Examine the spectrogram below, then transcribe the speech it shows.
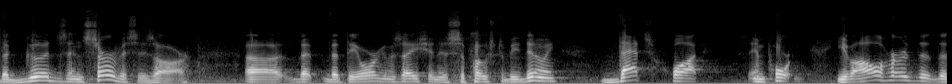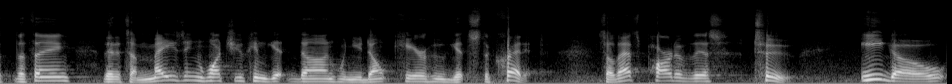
the goods and services are uh, that, that the organization is supposed to be doing, that's what's important. You've all heard the, the, the thing that it's amazing what you can get done when you don't care who gets the credit. So that's part of this too. Ego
